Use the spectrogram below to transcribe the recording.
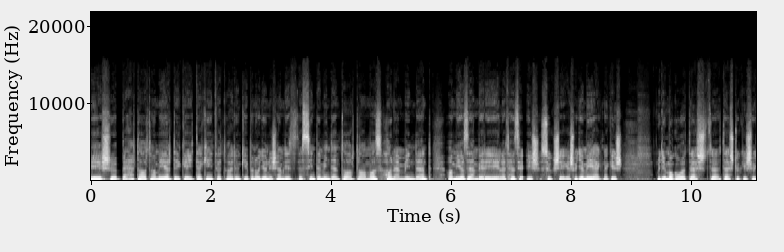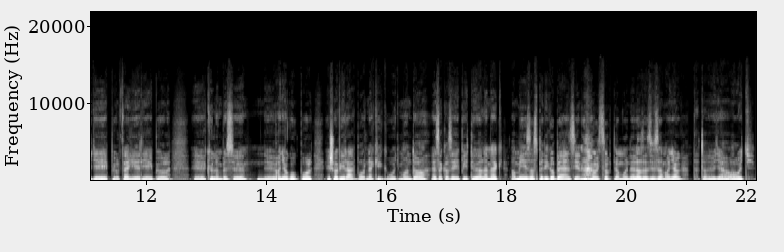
és beltartalmi értékei tekintve tulajdonképpen, ahogy ön is említette, szinte minden tartalmaz, hanem mindent, ami az emberi élethez is szükséges. Ugye méheknek is, ugye maga a test, testük is ugye épül fehérjékből, különböző anyagokból, és a virágpor nekik úgymond a, ezek az építőelemek, a méz az pedig a benzin, ahogy szoktam mondani, az az üzemanyag, tehát ugye ahogy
